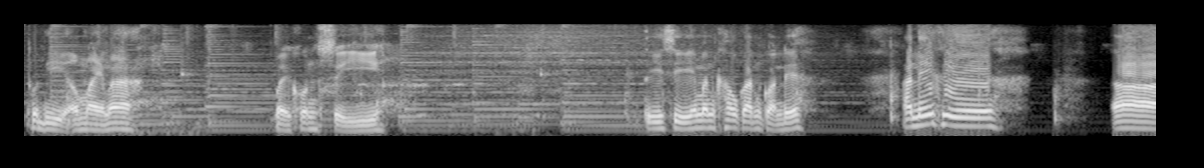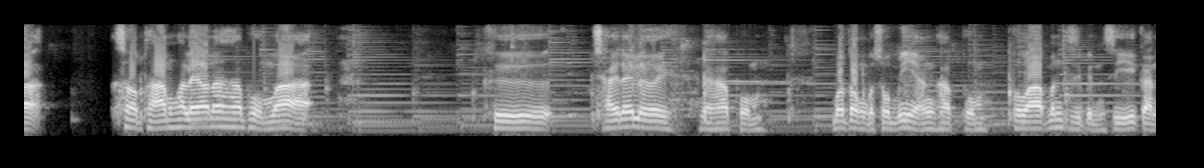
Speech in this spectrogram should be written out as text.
พอดีเอาใหม่มาไว้ข้นสี ตีสีให้มันเข้ากันก่อนเด้อันนี้คืออสอบถามเขาแล้วนะครับผมว่าคือ ใช้ได้เลยนะครับ ผมบ่ต้องผสมอีหยังครับ ผมเพราะว่ามันสิเป็นสีกัน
